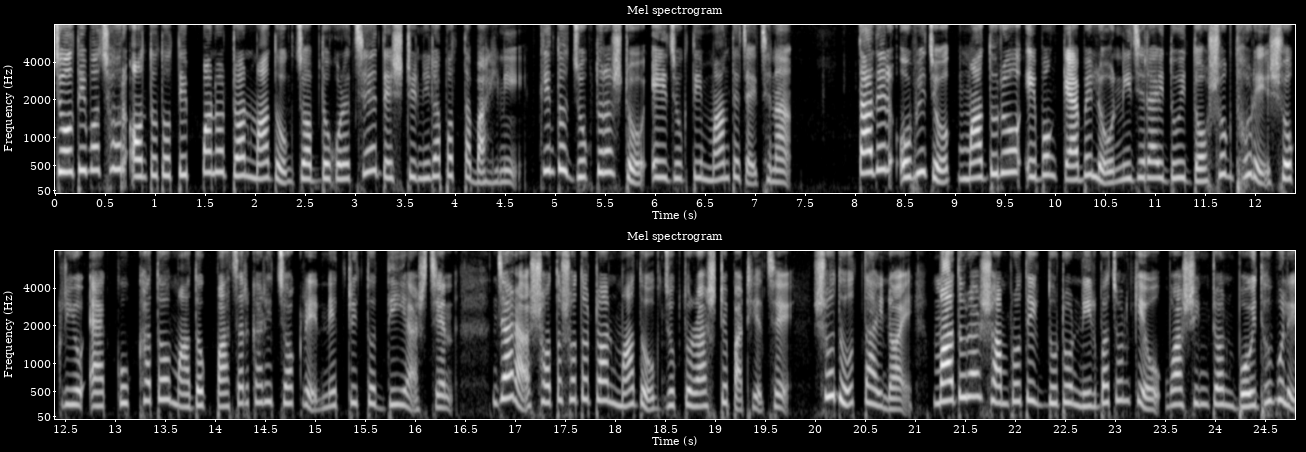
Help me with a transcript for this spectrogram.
চলতি বছর অন্তত তিপ্পান্ন টন মাদক জব্দ করেছে দেশটির নিরাপত্তা বাহিনী। কিন্তু যুক্তরাষ্ট্র এই যুক্তি মানতে চাইছে না। তাদের অভিযোগ, মাদুরো এবং ক্যাবেলো নিজেরাই দুই দশক ধরে সক্রিয় এক কুখ্যাত মাদক পাচারকারী চক্রের নেতৃত্ব দিয়ে আসছেন, যারা শত শত টন মাদক যুক্তরাষ্ট্রে পাঠিয়েছে। শুধু তাই নয়, মাদুরার সাম্প্রতিক দুটো নির্বাচনকেও ওয়াশিংটন বৈধ বলে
